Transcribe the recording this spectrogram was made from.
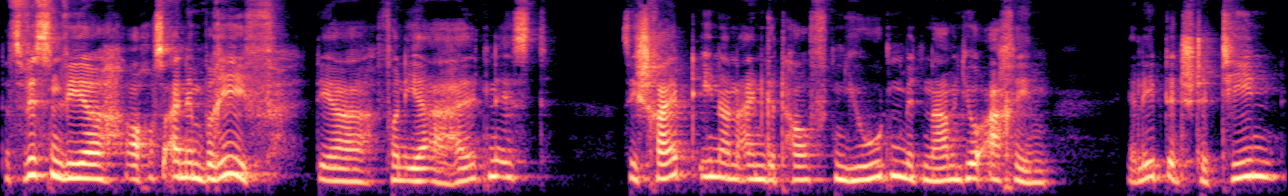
Das wissen wir auch aus einem Brief, der von ihr erhalten ist, Sie schreibt ihn an einen getauften Juden mit Namen Joachim. Er lebt in Stettin,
